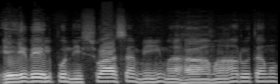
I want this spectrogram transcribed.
ఏ వేల్పు నిశ్వాసమీ మహామారుతము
